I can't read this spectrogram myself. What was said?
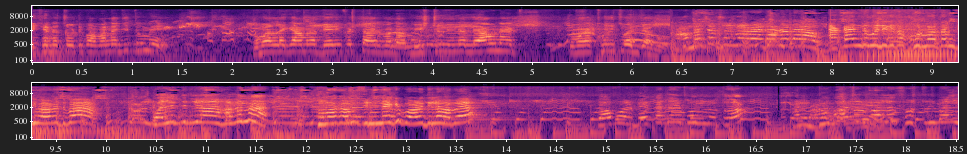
এখানে চটি পাবা নাকি তুমি? তোমার লাগে আমরা দেরি করতে পারব না। মিষ্টি নিলে লেও না তোমাকে থুই চল যাব। আমার শ্বশুর বাড়ি টাকা দাও। একান্ত বলি কি তো খুরমাতাম কীভাবে দিবা? বলে দিলে হবে না? তোমাকে আমি চিনি নাকি পরে দিলে হবে? ডবল বেকারের বলল তো। আমি দু বছর বলে শ্বশুর বাড়ি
